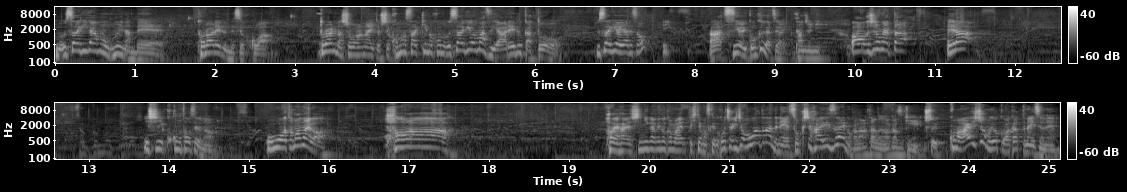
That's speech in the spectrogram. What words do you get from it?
ウサギがもう無理なんで、取られるんですよ、ここは。取られるのはしょうがないとして、この先のこのウサギをまずやれるかと、ウサギはやれそう？あ、強い、悟空が強い、単純に。あ、後ろもやったえら石、ここも倒せるな。おお、たまんないわ。はあ。はいはい、死神の釜やってきてますけど、こっちは一応大型なんでね、即死入りづらいのかな、多分赤ずきん。ちょっと、この相性もよく分かってないですよね。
